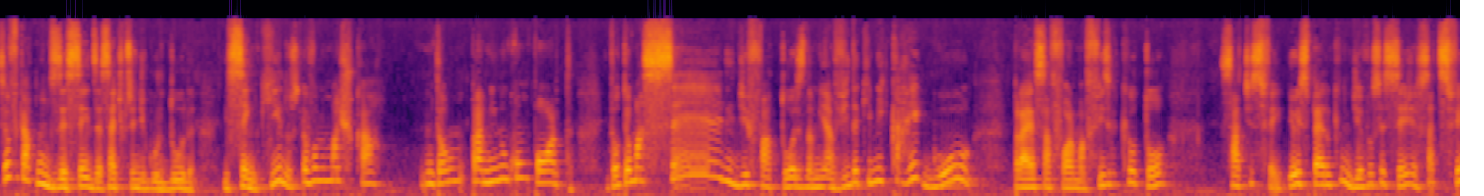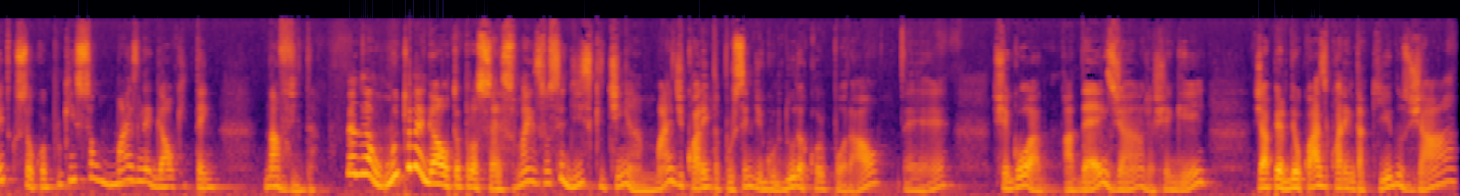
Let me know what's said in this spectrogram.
Se eu ficar com 16, 17% de gordura e 100 quilos, eu vou me machucar. Então, para mim, não comporta. Então, tem uma série de fatores na minha vida que me carregou para essa forma física que eu estou satisfeito. Eu espero que um dia você seja satisfeito com o seu corpo, porque isso é o mais legal que tem na vida. Leandrão, muito legal o teu processo, mas você disse que tinha mais de 40% de gordura corporal. É. Chegou a, a 10 já, já cheguei. Já perdeu quase 40 quilos, já.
